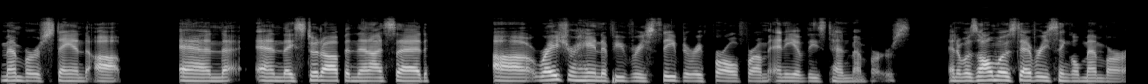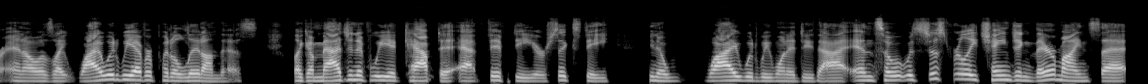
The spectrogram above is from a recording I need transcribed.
members stand up and and they stood up and then I said uh, raise your hand if you've received a referral from any of these 10 members. And it was almost every single member. And I was like, why would we ever put a lid on this? Like, imagine if we had capped it at 50 or 60, you know, why would we want to do that? And so it was just really changing their mindset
